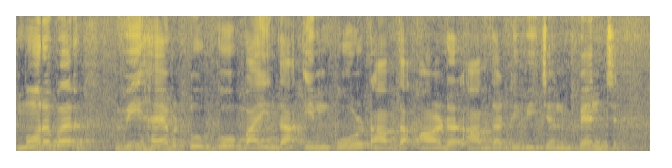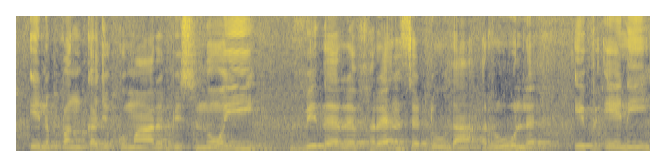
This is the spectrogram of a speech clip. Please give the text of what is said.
Moreover, we have to go by the import of the order of the division bench in Pankaj Kumar Bishnoi with reference to the rule, if any,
